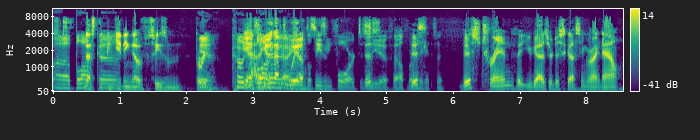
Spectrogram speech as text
uh, Blanka. That's the beginning of season three. Yeah, Cody, Yeah, so you're Blanka. gonna have to wait until season four to This- see if El Fuerte this- gets it. This trend that you guys are discussing right now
